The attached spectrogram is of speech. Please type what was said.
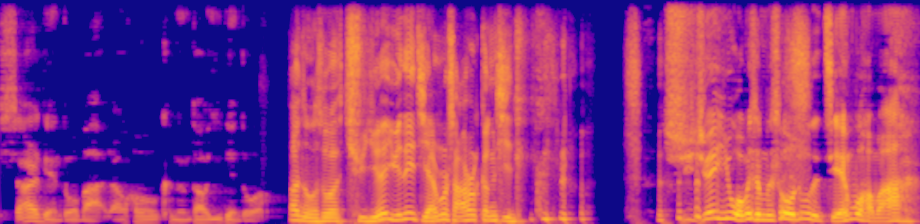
十二点多吧，然后可能到一点多，那怎么说取决于那节目啥时候更新。取决于我们什么时候录的节目，好吗？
